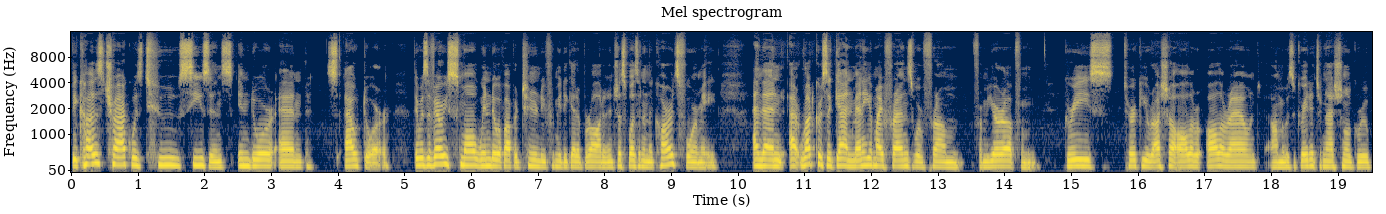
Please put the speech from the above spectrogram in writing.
because track was two seasons, indoor and outdoor. there was a very small window of opportunity for me to get abroad, and it just wasn't in the cards for me. And then at Rutgers again, many of my friends were from from Europe, from Greece, Turkey, Russia, all all around. Um, it was a great international group,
